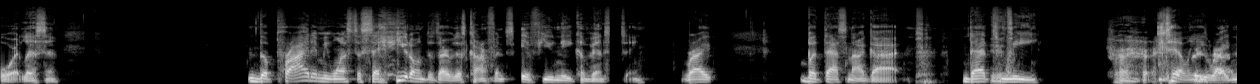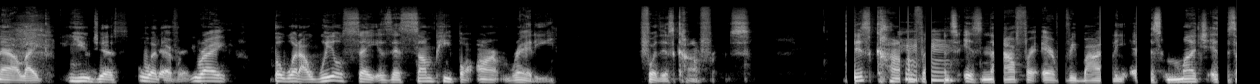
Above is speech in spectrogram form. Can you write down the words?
for it. Listen. The pride in me wants to say you don't deserve this conference if you need convincing, right? But that's not God. That's me telling you right now, like you just whatever, right? But what I will say is that some people aren't ready for this conference. This conference mm-hmm. is not for everybody as much as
